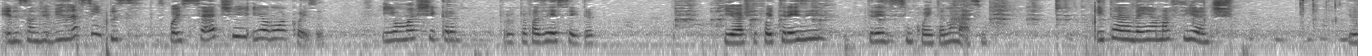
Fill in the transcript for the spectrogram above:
Eles são de vidro, é simples. Foi sete e alguma coisa. E uma xícara pra fazer receita. Que eu acho que foi R$3,50 no máximo. E também amaciante. Eu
